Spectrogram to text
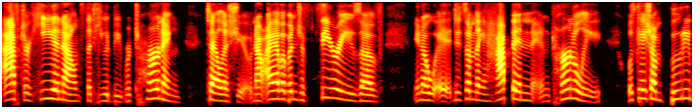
after he announced that he would be returning to LSU. Now, I have a bunch of theories of, you know, eh, did something happen internally? Was Kayshon Boutte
